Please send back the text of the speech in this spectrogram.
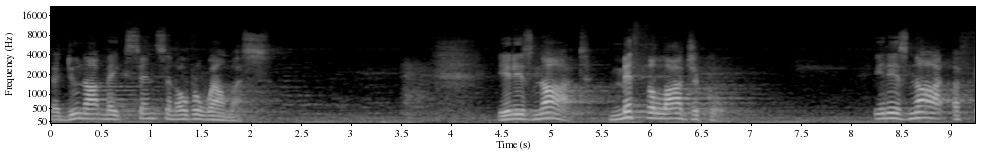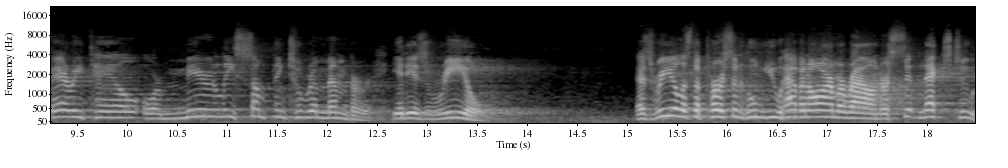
that do not make sense and overwhelm us. It is not mythological. It is not a fairy tale or merely something to remember. It is real. As real as the person whom you have an arm around or sit next to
